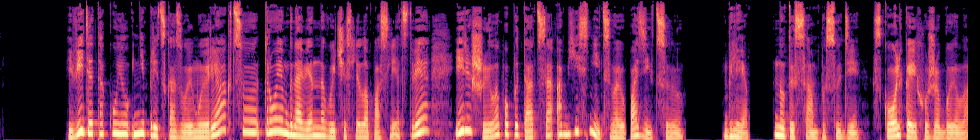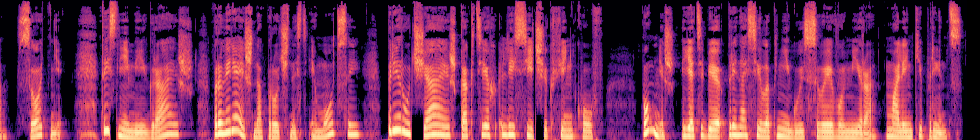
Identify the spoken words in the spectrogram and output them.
Видя такую непредсказуемую реакцию, Трое мгновенно вычислила последствия и решила попытаться объяснить свою позицию. «Глеб, ну ты сам посуди, сколько их уже было? Сотни? Ты с ними играешь, проверяешь на прочность эмоций, приручаешь, как тех лисичек-феньков. Помнишь, я тебе приносила книгу из своего мира «Маленький принц»?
